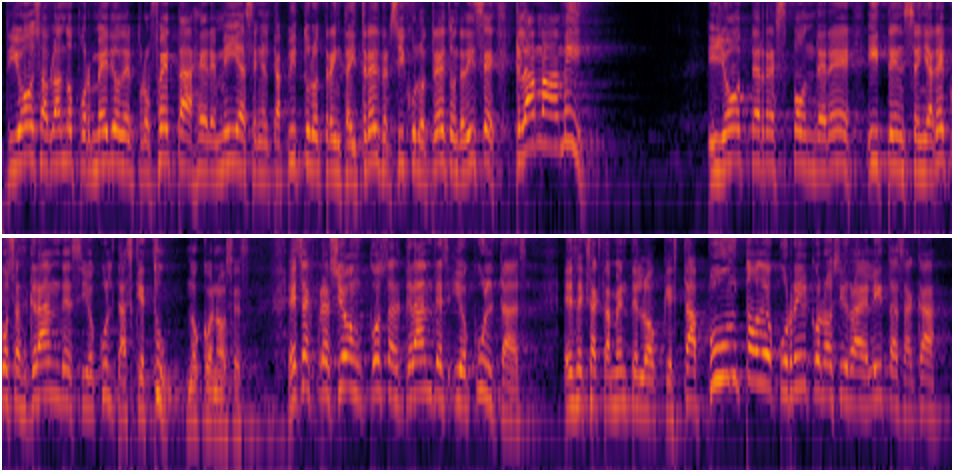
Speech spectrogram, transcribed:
Dios hablando por medio del profeta Jeremías en el capítulo 33, versículo 3, donde dice, clama a mí y yo te responderé y te enseñaré cosas grandes y ocultas que tú no conoces. Esa expresión, cosas grandes y ocultas, es exactamente lo que está a punto de ocurrir con los israelitas acá.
